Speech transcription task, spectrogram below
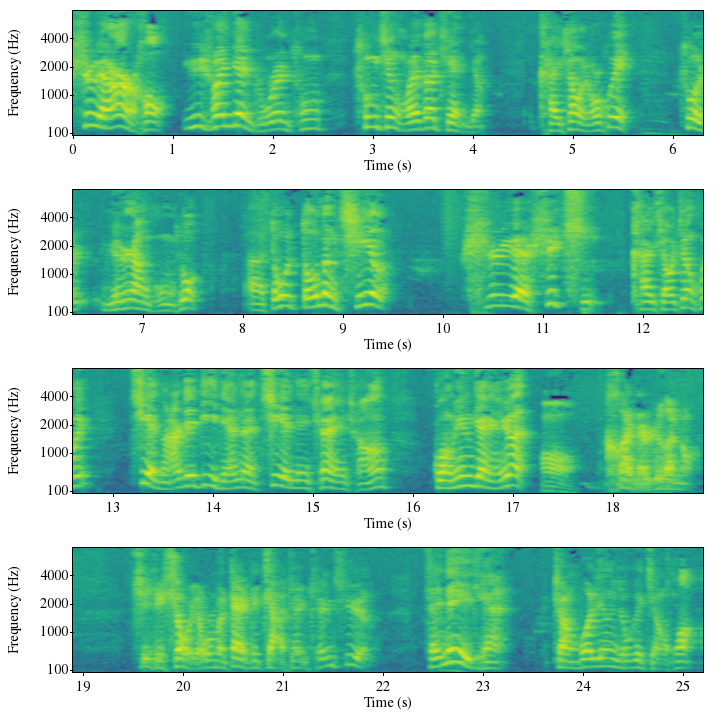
十月二号，于传健主任从重庆来到天津，开校友会，做酝酿工作，啊，都都弄齐了。十月十七开校庆会，借哪儿的地点呢？借那劝业场光明电影院。哦，喝，那热闹，这些校友们带着家眷全去了。在那一天，张伯苓有个讲话，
